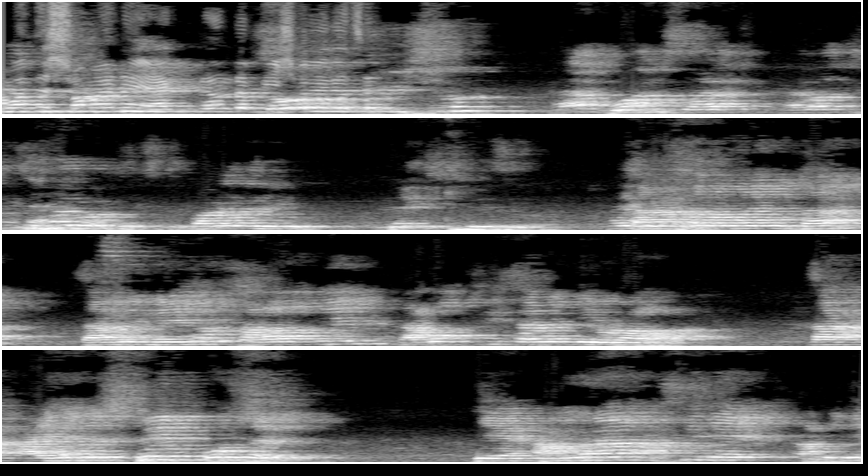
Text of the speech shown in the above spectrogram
আমাদের সময় নেই এক ঘণ্টা বেশি হয়ে গেছে আসসালামু আলাইকুম যে আমরা যে আপনি যে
